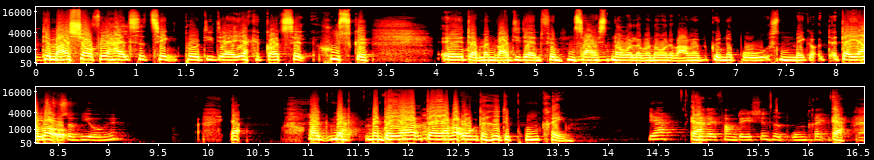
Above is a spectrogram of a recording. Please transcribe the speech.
Det er meget sjovt, for jeg har altid tænkt på de der, jeg kan godt selv huske, øh, da man var de der en 15-16 år, eller hvornår det var, man begyndte at bruge sådan make Da jeg var, så vi unge. ja. Og, men, men da, jeg, da jeg var ung, der hed det bruncreme. Ja, Ja. ja. det foundation hed bruncreme. Ja. ja.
